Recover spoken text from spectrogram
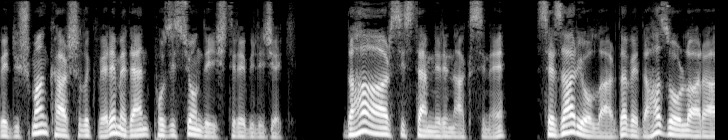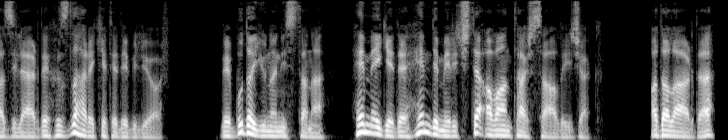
ve düşman karşılık veremeden pozisyon değiştirebilecek. Daha ağır sistemlerin aksine, Sezar yollarda ve daha zorlu arazilerde hızlı hareket edebiliyor. Ve bu da Yunanistan'a, hem Ege'de hem de Meriç'te avantaj sağlayacak. Adalarda,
